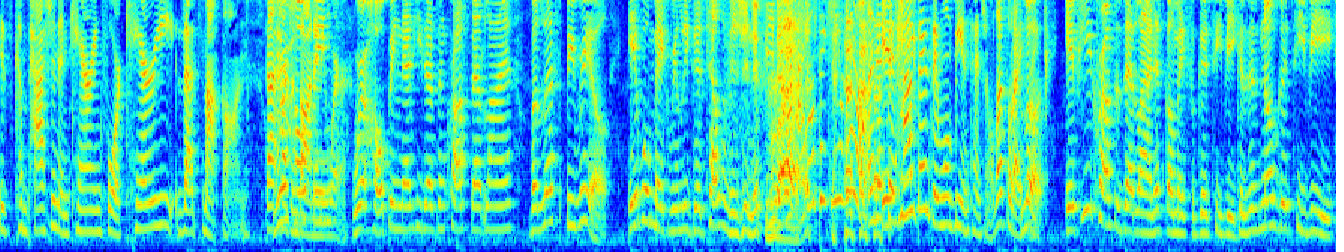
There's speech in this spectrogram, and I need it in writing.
his compassion and caring for Carrie that's not gone. That hasn't gone anywhere. We're hoping that he doesn't cross that line. But let's be real. It will make really good television if he Right. does. I don't think he will. And if, If it he- happens, it won't be intentional. That's what I Look, think. if he crosses that line, it's gonna make for good TV because there's no good TV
